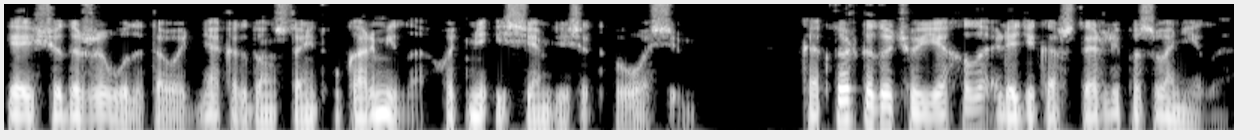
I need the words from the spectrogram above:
«Я еще доживу до того дня, когда он станет у кормила, хоть мне и семьдесят восемь». Как только дочь уехала, леди Кастерли позвонила.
